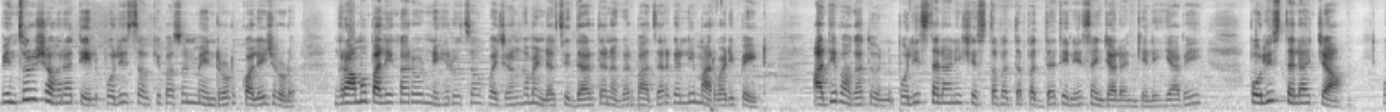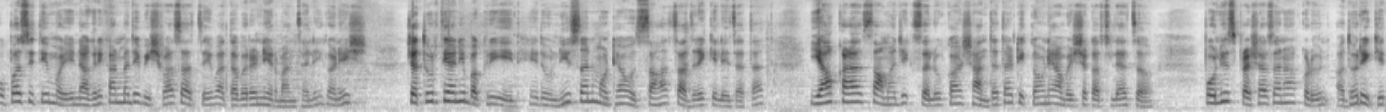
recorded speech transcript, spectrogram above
विंचूर शहरातील पोलीस चौकीपासून मेन रोड कॉलेज रोड ग्रामपालिका रोड नेहरू चौक बजरंग मंडळ सिद्धार्थनगर बाजार गल्ली मारवाडी पेठ आदी भागातून पोलीस दलाने शिस्तबद्ध पद्धतीने संचालन केले. यावेळी पोलीस दलाच्या उपस्थितीमुळे नागरिकांमध्ये विश्वासाचे वातावरण निर्माण झाले. गणेश चतुर्थी आणि बकरी ईद हे दोन्ही सण मोठ्या उत्साहात साजरे केले जातात. या काळात सामाजिक सलोखा शांतता टिकवणे आवश्यक असल्याचं पोलीस प्रशासनाकडून अधोरेखित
